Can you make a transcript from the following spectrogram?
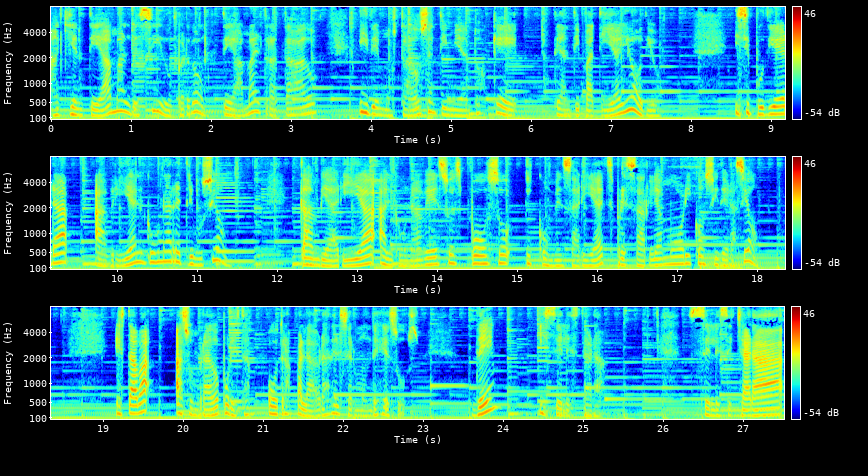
a quien te ha maldecido, perdón, te ha maltratado y demostrado sentimientos que de antipatía y odio? Y si pudiera, ¿habría alguna retribución? ¿Cambiaría alguna vez su esposo y comenzaría a expresarle amor y consideración? Estaba asombrado por estas otras palabras del sermón de Jesús. Den y se les dará. Se les echará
